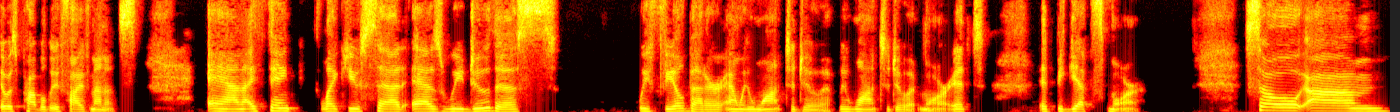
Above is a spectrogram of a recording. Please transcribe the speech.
it was probably five minutes. And I think, like you said, as we do this, we feel better and we want to do it. We want to do it more. It it begets more. So, um,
